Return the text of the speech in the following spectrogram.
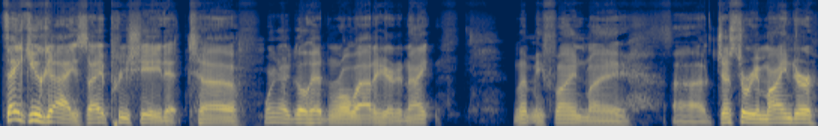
thank you guys. I appreciate it. Uh, we're going to go ahead and roll out of here tonight. Let me find my, uh, just a reminder.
